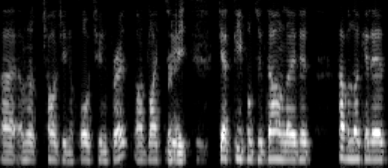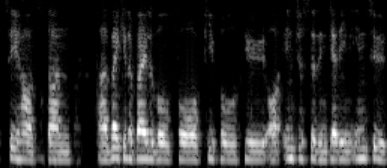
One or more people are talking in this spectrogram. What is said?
uh, I'm not charging a fortune for it. I'd like to right. get people to download it, have a look at it, see how it's done, uh, make it available for people who are interested in getting into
